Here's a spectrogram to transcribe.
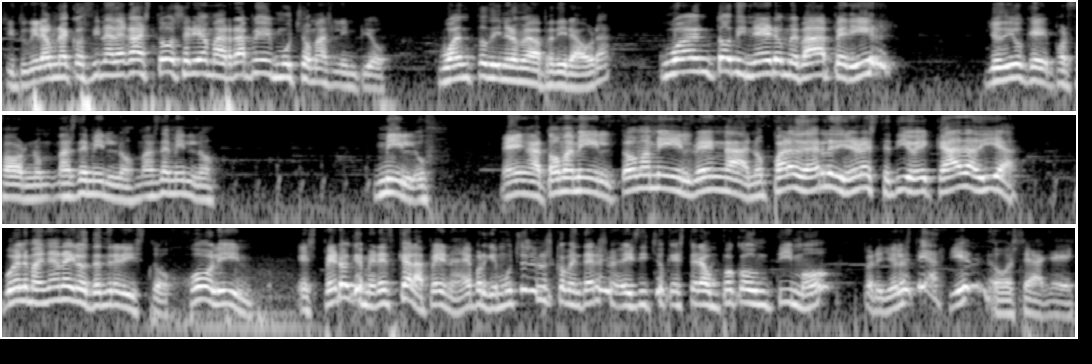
Si tuviera una cocina de gas, todo sería más rápido y mucho más limpio. ¿Cuánto dinero me va a pedir ahora? ¿Cuánto dinero me va a pedir? Yo digo que, por favor, no, más de mil no, más de mil no. Mil, uff Venga, toma mil, toma mil, venga. No paro de darle dinero a este tío, eh, cada día. Vuelve mañana y lo tendré listo. Jolín. Espero que merezca la pena, eh Porque muchos en los comentarios me habéis dicho que esto era un poco un timo Pero yo lo estoy haciendo, o sea que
